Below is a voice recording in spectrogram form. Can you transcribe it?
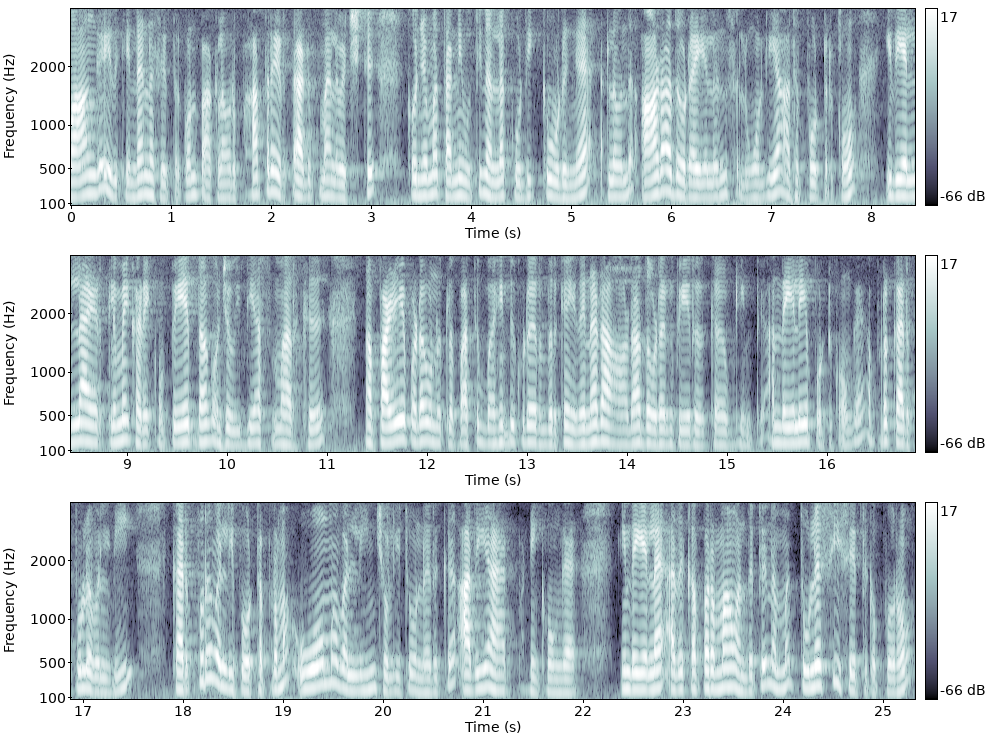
வாங்க இதுக்கு என்னென்ன சேர்த்துருக்கோன்னு பார்க்கலாம். ஒரு பாத்திரம் எடுத்து அடுப்பு மேலே வச்சுட்டு கொஞ்சமாக தண்ணி ஊற்றி நல்லா கொதிக்க விடுங்க. அதில் வந்து ஆடாதோட இலைன்னு சொல்லுவோம் இல்லையா அதை போட்டிருக்கோம். இது எல்லா இடத்துலையுமே கிடைக்கும். பேர் தான் கொஞ்சம் வித்தியாசமாக இருக்குது நான் பழைய படம் ஒன்றுத்தில் பார்த்து பயந்து கூட இருந்திருக்கேன். இது என்னடா ஆடாதோடன்னு பேர் இருக்குது அப்படின்ட்டு. அந்த இலையை போட்டுக்கோங்க. அப்புறம் கற்பூரவல்லி கற்பூரவல்லி போட்டப்புறமா ஓமவல்லின்னு சொல்லிட்டு ஒன்று இருக்குது அதையும் ஆட் பண்ணிக்கோங்க. இந்த இலை அதுக்கப்புறமா வந்துட்டு நம்ம துளசி சேர்த்துக்க போகிறோம்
